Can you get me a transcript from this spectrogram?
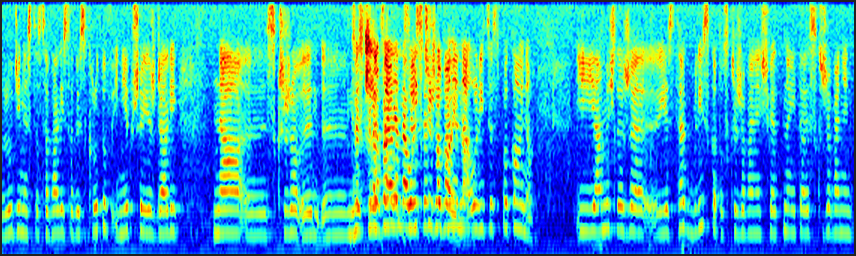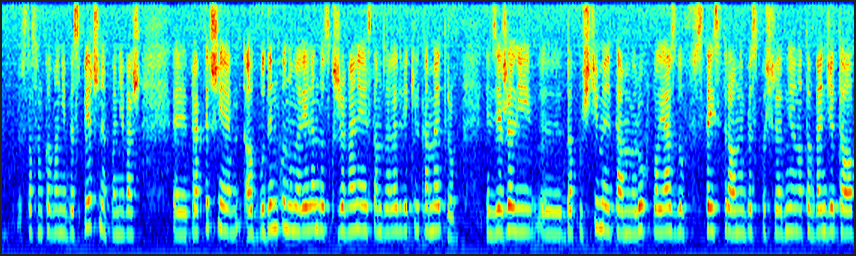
y, ludzie nie stosowali sobie skrótów i nie przejeżdżali na y, skrzyżo- Ze skrzyżowania na ulicę skrzyżowania na ulicę Spokojną. I ja myślę, że jest tak blisko to skrzyżowanie świetne i to jest skrzyżowanie stosunkowo niebezpieczne, ponieważ y, praktycznie od budynku numer jeden do skrzyżowania jest tam zaledwie kilka metrów. Więc jeżeli y, dopuścimy tam ruch pojazdów z tej strony bezpośrednio, no to będzie to,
